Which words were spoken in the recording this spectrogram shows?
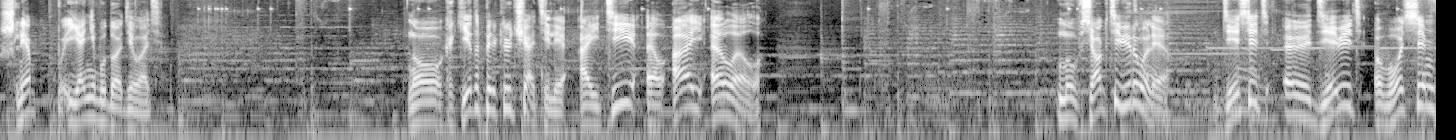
Шлеп я не буду одевать. Но какие-то переключатели. IT, LI, LL. Ну, все активировали. 10, э, 9, 8,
